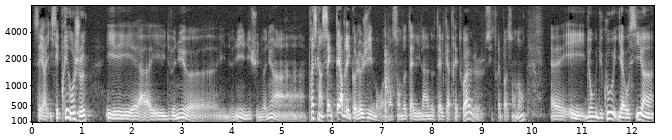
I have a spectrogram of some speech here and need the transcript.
C'est-à-dire il s'est pris au jeu. Il est devenu, il, dit, je suis devenu presque un sectaire de l'écologie. Dans son hôtel, il a un hôtel 4 étoiles, je ne citerai pas son nom, euh, et donc, du coup, il y a aussi un,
